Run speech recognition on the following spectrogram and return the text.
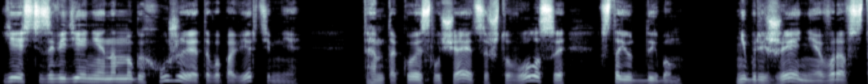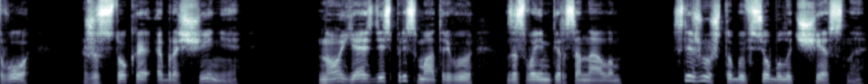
«Есть заведения намного хуже этого, поверьте мне. Там такое случается, что волосы встают дыбом. Небрежение, воровство, жестокое обращение. Но я здесь присматриваю за своим персоналом, слежу, чтобы все было честно.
